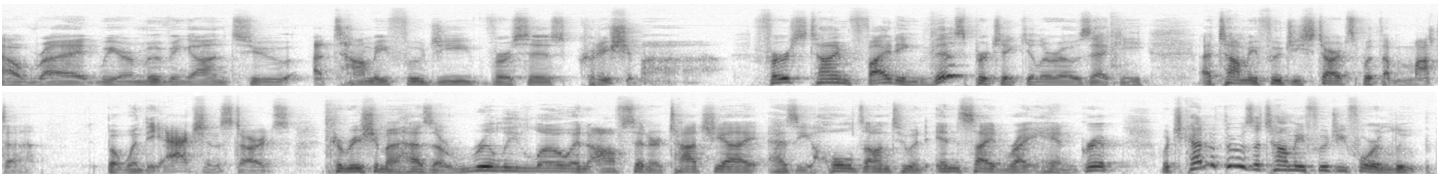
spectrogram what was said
All right, we are moving on to Atami Fuji versus Kirishima. First time fighting this particular Ozeki, uh, Atami Fuji starts with a matta. But when the action starts, Kirishima has a really low and off center tachiai as he holds onto an inside right hand grip, which kind of throws Atami Fuji for a loop.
